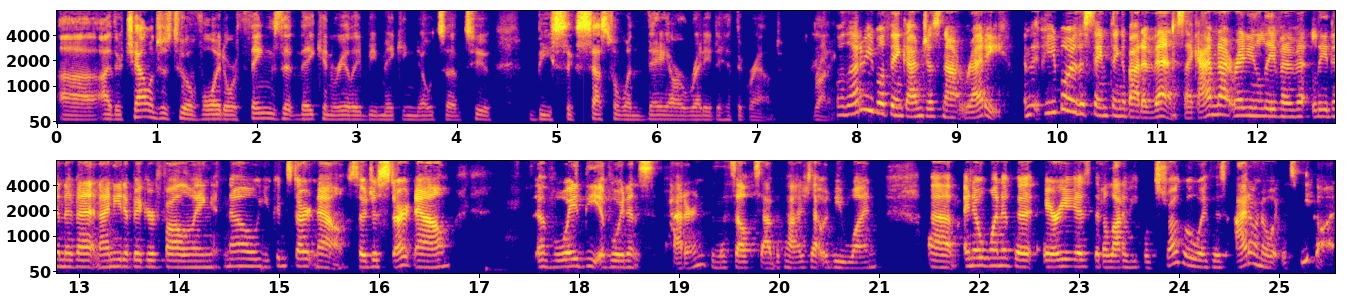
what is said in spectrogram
uh, either challenges to avoid or things that they can really be making notes of to be successful when they are ready to hit the ground running? Well, a lot of people think I'm just not ready. And people are the same thing about events. Like, I'm not ready to lead an event, lead an event and I need a bigger following. No, you can start now. So just start now. Avoid the avoidance patterns and the self sabotage. That would be one. Um, I know one of the areas that a lot of people struggle with is I don't know what to speak on.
